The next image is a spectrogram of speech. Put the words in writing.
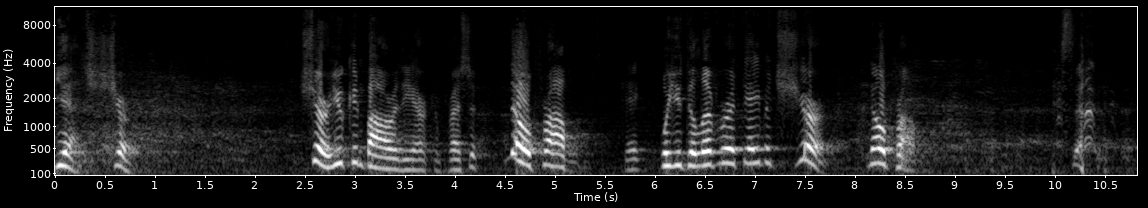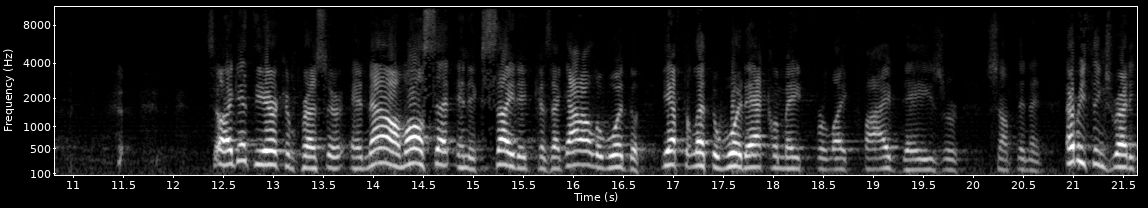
Yes, sure. Sure, you can borrow the air compressor. No problem. Okay. Will you deliver it, David? Sure. No problem. So, so I get the air compressor, and now I'm all set and excited because I got all the wood. The, you have to let the wood acclimate for like five days or something, and everything's ready.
